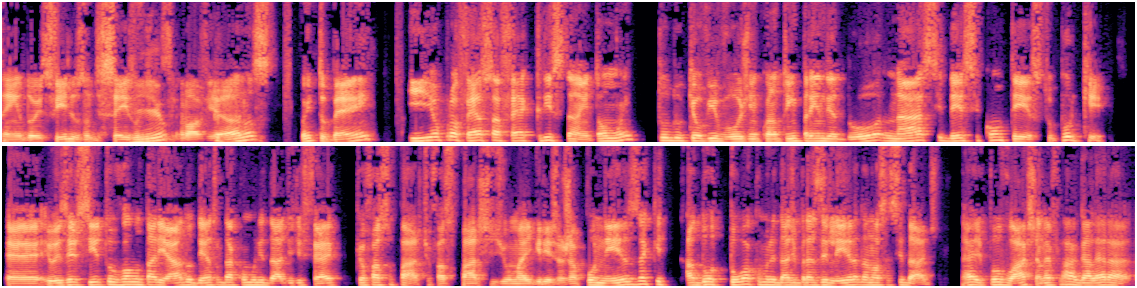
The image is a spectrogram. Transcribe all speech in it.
tenho dois filhos, um de 6 e um de 19 anos. Muito bem. E eu professo a fé cristã. Então, muito do que eu vivo hoje enquanto empreendedor nasce desse contexto. Por quê? É, eu exercito voluntariado dentro da comunidade de fé que eu faço parte. Eu faço parte de uma igreja japonesa que adotou a comunidade brasileira da nossa cidade. É, o povo acha, né? Fala, ah, a galera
